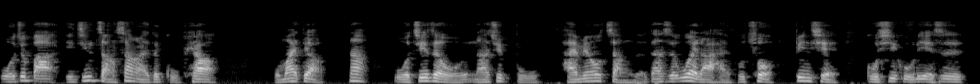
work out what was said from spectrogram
我就把已经涨上来的股票我卖掉，那我接着我拿去补还没有涨的，但是未来还不错，并且股息股利也是。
